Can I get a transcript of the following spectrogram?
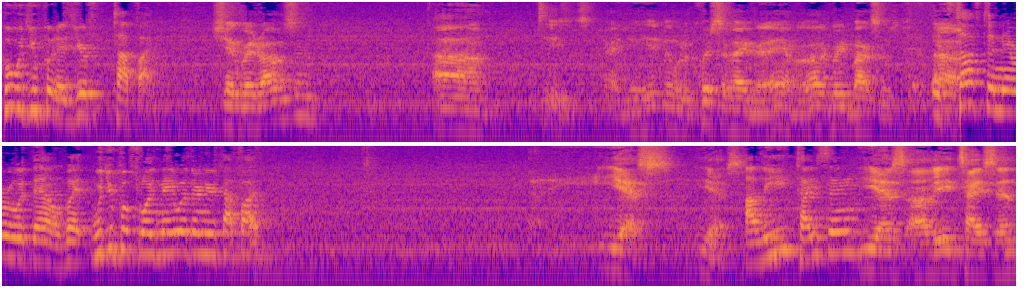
who would you put as your top five? Sugar Ray Robinson. Um, Jesus, man, you hit me with a question like that. They have a lot of great boxers. It's uh, tough to narrow it down, but would you put Floyd Mayweather in your top five? Yes, yes. Ali, Tyson? Yes, Ali, Tyson.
